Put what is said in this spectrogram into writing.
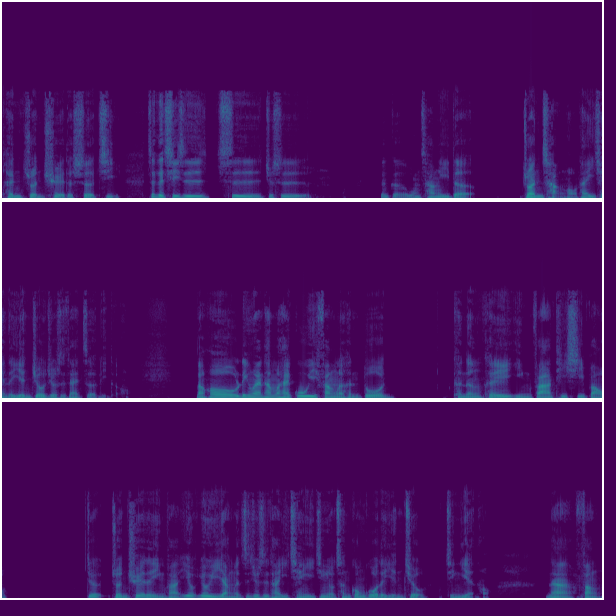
很准确的设计。这个其实是就是。那个王长仪的专长哦，他以前的研究就是在这里的哦。然后另外他们还故意放了很多可能可以引发 T 细胞，就准确的引发又又一样的，这就是他以前已经有成功过的研究经验哦。那放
